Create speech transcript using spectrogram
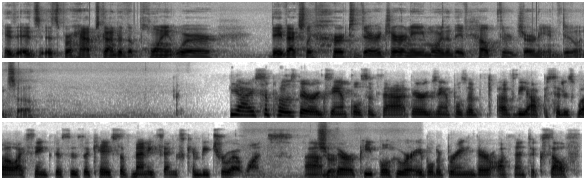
it, it's, it's perhaps gone to the point where they've actually hurt their journey more than they've helped their journey in doing so. Yeah, I suppose there are examples of that. There are examples of, of the opposite as well. I think this is a case of many things can be true at once. Um, sure. There are people who are able to bring their authentic self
